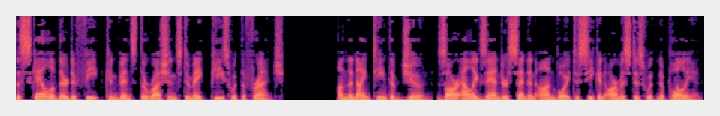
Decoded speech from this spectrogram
The scale of their defeat convinced the Russians to make peace with the French. On 19 June, Tsar Alexander sent an envoy to seek an armistice with Napoleon.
